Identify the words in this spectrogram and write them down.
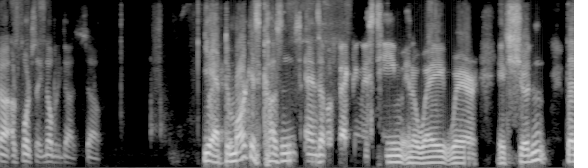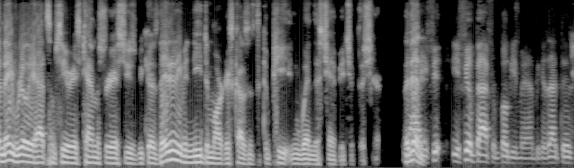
uh, unfortunately nobody does. So, yeah, if DeMarcus Cousins ends up affecting this team in a way where it shouldn't, then they really had some serious chemistry issues because they didn't even need DeMarcus Cousins to compete and win this championship this year. They nah, didn't. You feel, you feel bad for Boogie man because that dude,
